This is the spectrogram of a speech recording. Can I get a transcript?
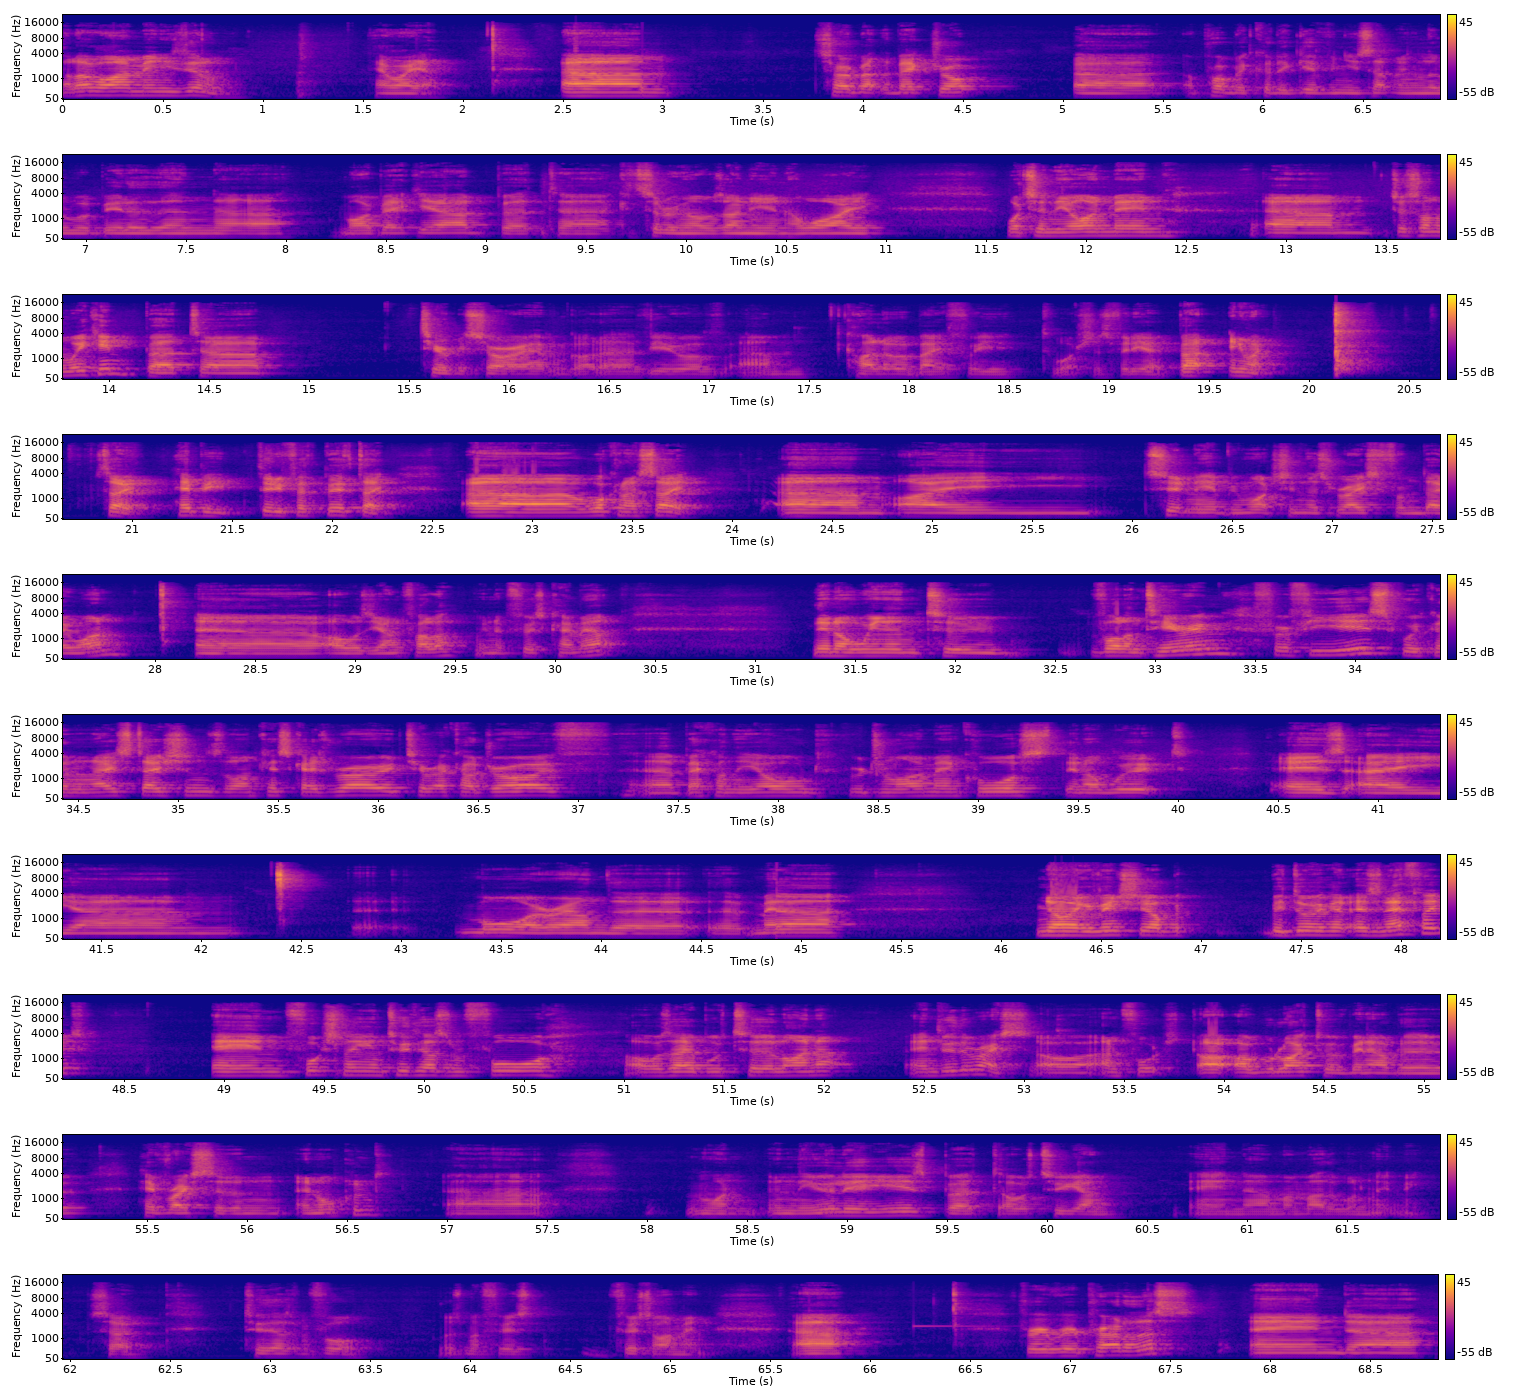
Hello, I'm in New Zealand. How are you? Um, sorry about the backdrop. Uh, I probably could have given you something a little bit better than uh, my backyard, but uh, considering I was only in Hawaii watching the Ironman um, just on the weekend, but uh, terribly sorry I haven't got a view of um, Kailua Bay for you to watch this video. But anyway, so happy 35th birthday. Uh, what can I say? Um, I certainly have been watching this race from day one. Uh, I was a young fella when it first came out. Then I went into volunteering for a few years, working on aid stations along Cascades Road, Te Rakau Drive, uh, back on the old original Ironman course. Then I worked as a um, more around the, the matter, knowing eventually I'll be doing it as an athlete. And fortunately, in 2004, I was able to line up and do the race. Uh, unfortunately, I would like to have been able to have raced it in, in Auckland. Uh, one in the earlier years, but I was too young, and uh, my mother wouldn't let me. So, 2004 was my first first Ironman. Uh, very very proud of this, and uh,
